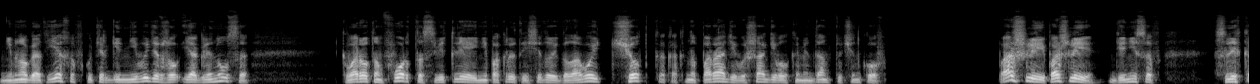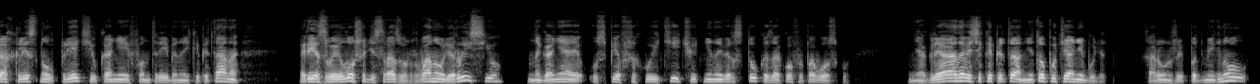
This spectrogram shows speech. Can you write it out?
Немного отъехав, Кутергин не выдержал и оглянулся. К воротам форта, светлее и непокрытой седой головой, четко, как на параде, вышагивал комендант Тученков. «Пошли, пошли!» — Денисов слегка хлестнул плетью коней фон Требина и капитана. Резвые лошади сразу рванули рысью, нагоняя успевших уйти чуть не на версту казаков и повозку. Не оглядывайся, капитан, не то путя не будет. Харунжий подмигнул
